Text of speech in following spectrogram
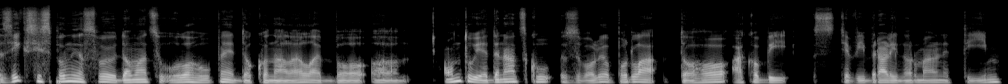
Zik si splnil svoju domácu úlohu úplne dokonale, lebo uh, on tú jedenáctku zvolil podľa toho, ako by ste vybrali normálne tým,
